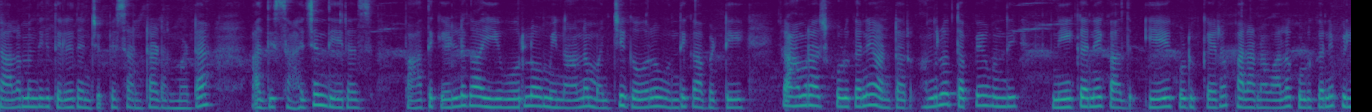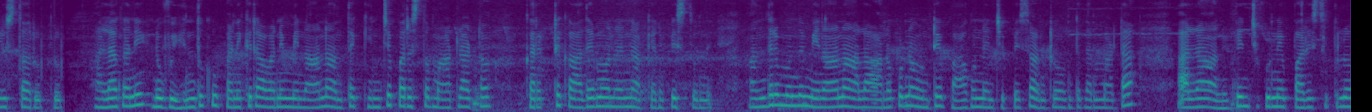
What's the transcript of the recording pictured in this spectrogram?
చాలామందికి తెలియదు అని చెప్పేసి అంటాడనమాట. అది సహజం ధీరాజ్. పాతికేళ్ళుగా ఈ ఊర్లో మీ నాన్న మంచి గౌరవం ఉంది కాబట్టి రామరాజు కొడుకనే అంటారు. అందులో తప్పే ఉంది. నీకనే కాదు ఏ కొడుకైనా పలానా వాళ్ళ కొడుకనే పిలుస్తారు ఇప్పుడు. అలాగని నువ్వు ఎందుకు పనికిరావని మీ నాన్న అంత కించపరుస్తూ మాట్లాడటం కరెక్ట్ కాదేమోనని నాకు అనిపిస్తుంది. అందరి ముందు మీ నాన్న అలా అనకుండా ఉంటే బాగుండని చెప్పేసి అంటూ ఉంటుంది అలా అనిపించుకునే పరిస్థితిలో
